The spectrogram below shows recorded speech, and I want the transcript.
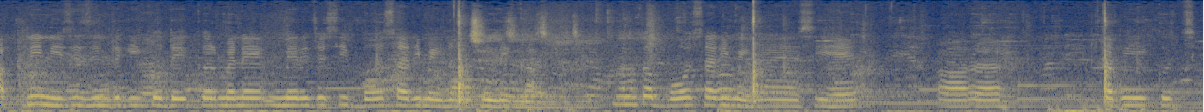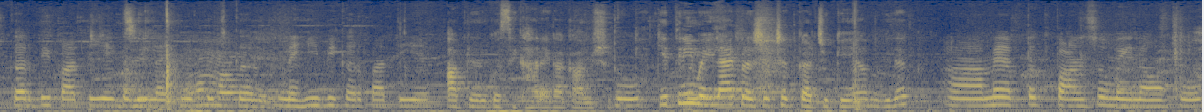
अपनी निजी ज़िंदगी को देखकर मैंने मेरे जैसी बहुत सारी महिलाओं को देखा। मैंने कहा बहुत सारी महिलाएँ ऐसी हैं और कभी कुछ कर भी पाती है कभी लाइफ में कुछ कर नहीं भी कर पाती है। आपने उनको सिखाने का काम शुरू तो- कितनी महिलाएँ प्रशिक्षित कर चुकी हैं आप अभी तक? अ, मैं अब तक 500 महिलाओं को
